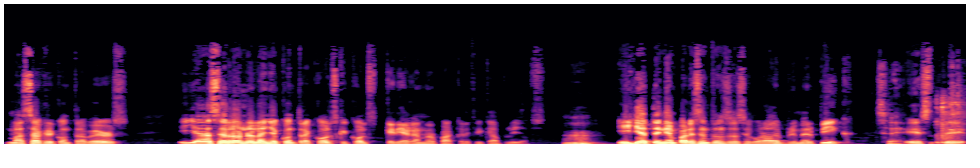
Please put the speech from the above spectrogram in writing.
masacre contra Bears. Y ya cerraron el año contra Colts, que Colts quería ganar para calificar a playoffs. Y ya tenían para ese entonces asegurado el primer pick. Este,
